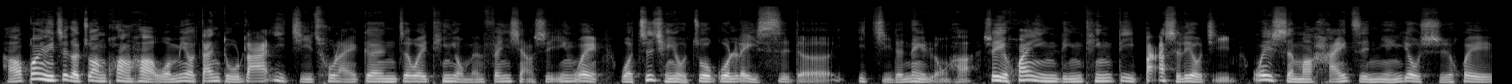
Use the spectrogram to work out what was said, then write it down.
好，关于这个状况哈，我没有单独拉一集出来跟这位听友们分享，是因为我之前有做过类似的一集的内容哈，所以欢迎聆听第八十六集。为什么孩子年幼时会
